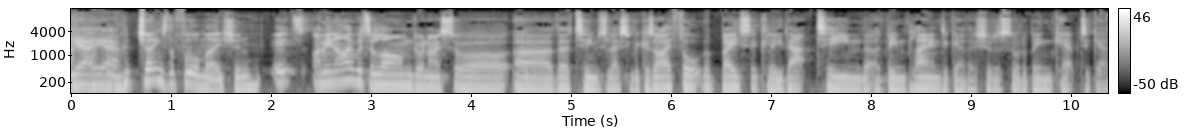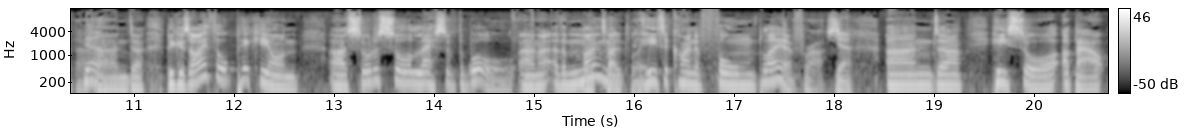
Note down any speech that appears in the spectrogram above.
yeah, yeah. Changed the formation. It's. I mean, I was alarmed when I saw uh, the team selection because I thought that basically that team that had been playing together should have sort of been kept together. Yeah. And uh, because I thought Piquionne uh, sort of saw less of the ball, and uh, at the moment totally. he's a kind of form player for us. Yeah. And uh, he saw about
